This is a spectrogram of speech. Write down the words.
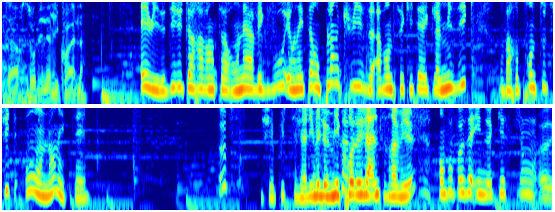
20h sur Dynamic One. Et oui, de 18h à 20h, on est avec vous et on était en plein quiz avant de se quitter avec la musique. On va reprendre tout de suite où on en était. Oups, je sais plus, si j'ai allumé le micro de Jeanne, ce sera mieux. On vous posait une question euh,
